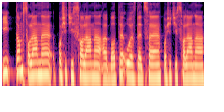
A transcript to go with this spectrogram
i tą Solanę po sieci Solana albo te USDC po sieci Solana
